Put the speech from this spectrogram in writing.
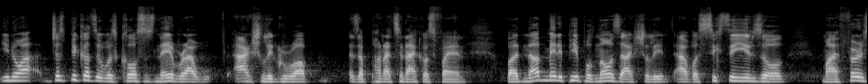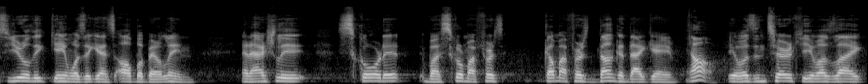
you know, just because it was closest neighbor, I actually grew up as a Panathinaikos fan, but not many people knows actually. I was 16 years old. My first EuroLeague game was against Alba Berlin, and I actually scored it. But I scored my first, got my first dunk in that game. Oh, it was in Turkey. It was like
